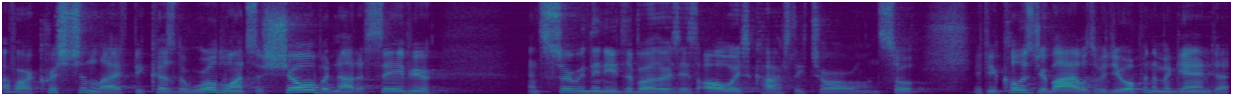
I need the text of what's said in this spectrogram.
of our Christian life because the world wants a show but not a Savior, and serving the needs of others is always costly to our own. So if you closed your Bibles, would you open them again to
